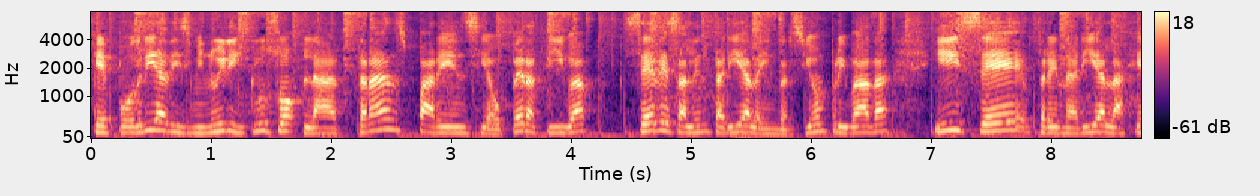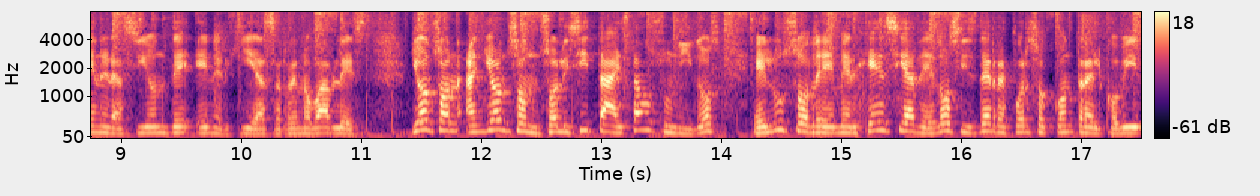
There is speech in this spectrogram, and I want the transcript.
que podría disminuir incluso la transparencia operativa se desalentaría la inversión privada y se frenaría la generación de energías renovables. Johnson Johnson solicita a Estados Unidos el uso de emergencia de dosis de refuerzo contra el COVID.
